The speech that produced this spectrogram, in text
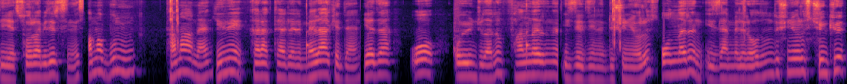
diye sorabilirsiniz. Ama bunun tamamen yeni karakterleri merak eden ya da o oyuncuların fanlarını izlediğini düşünüyoruz. Onların izlenmeleri olduğunu düşünüyoruz. Çünkü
